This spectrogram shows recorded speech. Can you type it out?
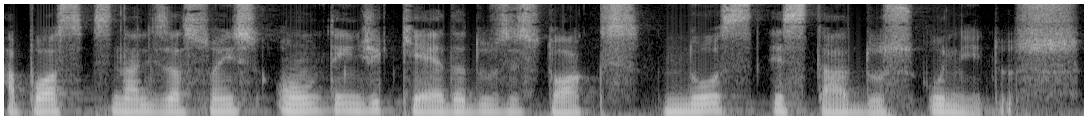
após sinalizações ontem de queda dos estoques nos Estados Unidos.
